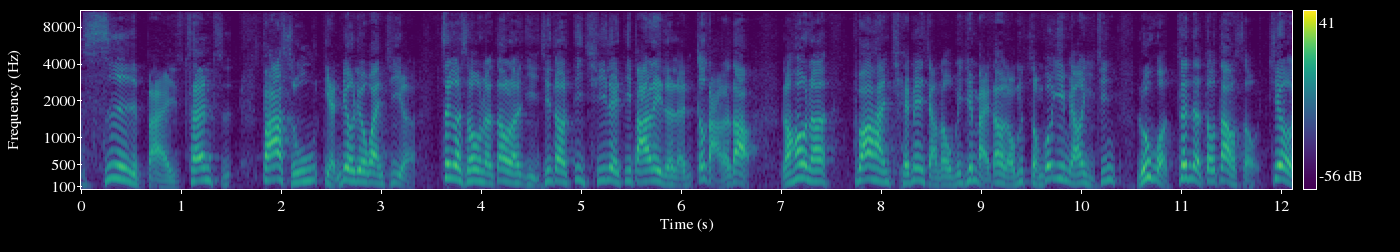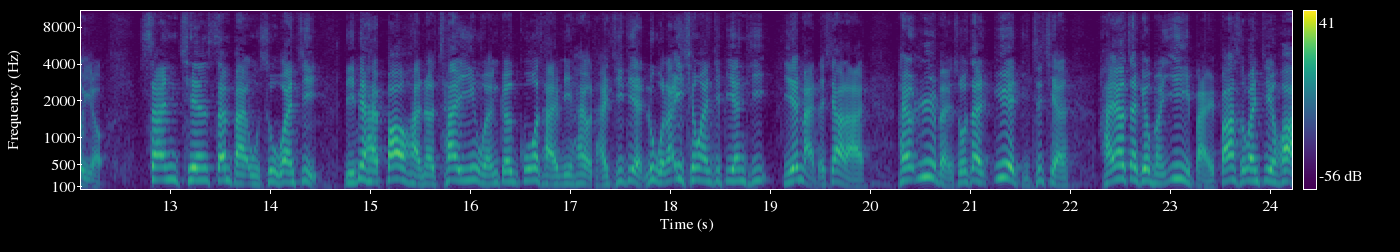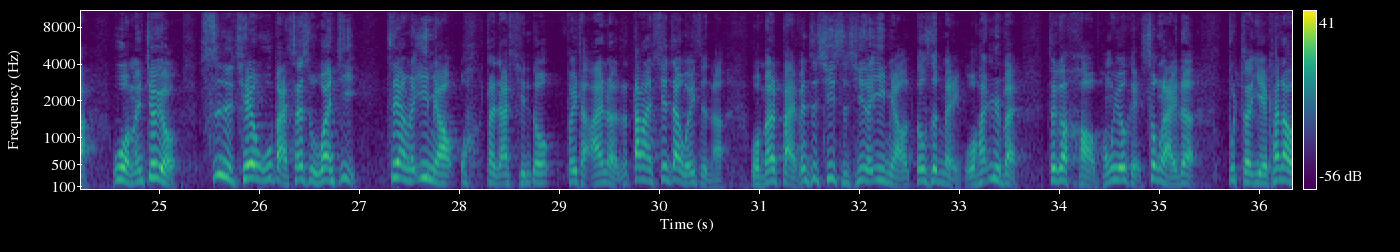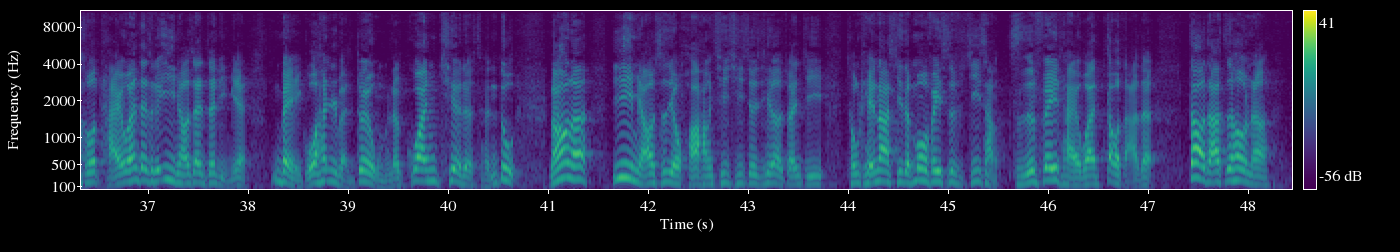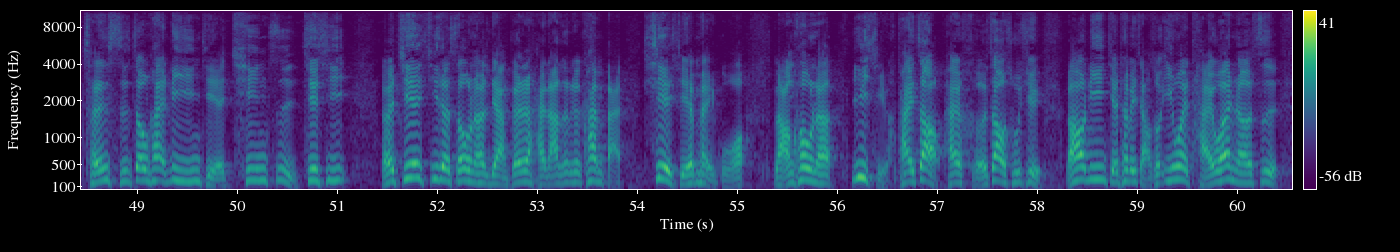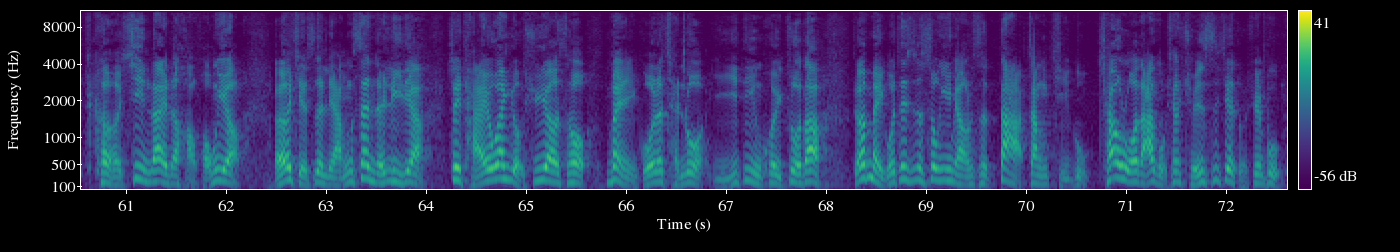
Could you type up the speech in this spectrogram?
四百三十八十五点六六万剂了。这个时候呢，到了已经到第七类、第八类的人都打得到。然后呢，包含前面讲的，我们已经买到了，我们总共疫苗已经如果真的都到手，就有三千三百五十五万剂。里面还包含了蔡英文跟郭台铭，还有台积电。如果那一千万剂 BNT 也买得下来，还有日本说在月底之前还要再给我们一百八十万剂的话，我们就有四千五百三十五万剂这样的疫苗。哇，大家心都非常安乐。那当然，现在为止呢，我们百分之七十七的疫苗都是美国和日本这个好朋友给送来的。不，也看到说台湾在这个疫苗战争里面，美国和日本对我们的关切的程度。然后呢，疫苗是由华航七七这七二专机从田纳西的墨菲斯机场直飞台湾到达的。到达之后呢，陈时中和厉英杰亲自接机，而接机的时候呢，两个人还拿着那个看板谢谢美国，然后呢一起拍照拍合照出去。然后李英杰特别讲说，因为台湾呢是可信赖的好朋友，而且是良善的力量，所以台湾有需要的时候，美国的承诺一定会做到。而美国这次送疫苗呢是大张旗鼓、敲锣打鼓，向全世界所宣布，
